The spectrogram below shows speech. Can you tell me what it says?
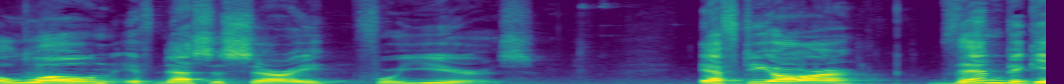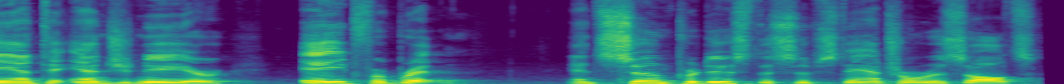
alone if necessary, for years. FDR then began to engineer aid for Britain and soon produced the substantial results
